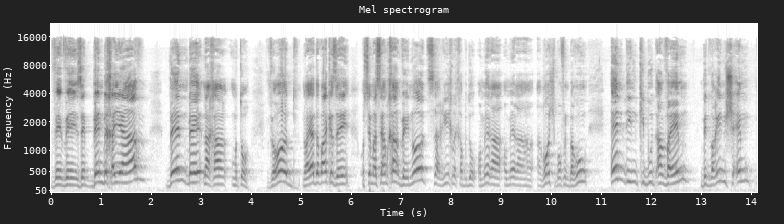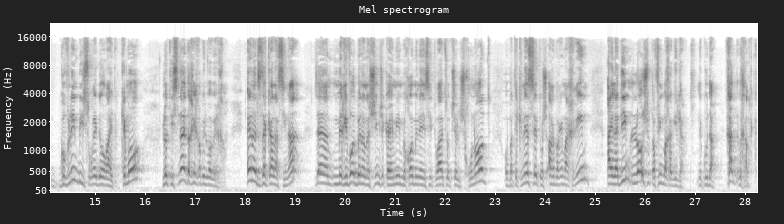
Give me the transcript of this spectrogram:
וזה בין בחיי האב, בין לאחר מותו. ועוד, לא היה דבר כזה, עושה מעשה עמך, ואינו צריך לכבדו. אומר, אומר הראש באופן ברור, אין דין כיבוד אב ואם בדברים שהם גובלים בייסורי דאורייתא. כמו, לא תשנא את אחיך בלבביך. אין הצדקה לשנאה, זה מריבות בין אנשים שקיימים בכל מיני סיטואציות של שכונות, או בתי כנסת, או שאר דברים אחרים. הילדים לא שותפים בחגיגה. נקודה. חד וחלק.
